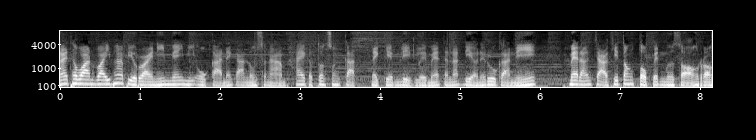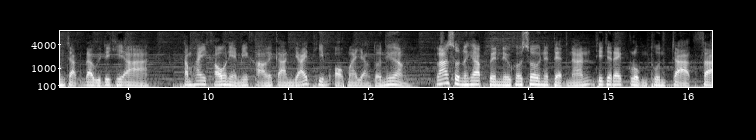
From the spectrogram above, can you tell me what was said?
นายทวารวัย5ปีรายนี้ไม่มีโอกาสในการลงสนามให้กับต้นสังกัดในเกมลีกเลยแม้แต่นัดเดียวในฤดูกาลนี้ แม้หลังจากที่ต้องตกเป็นมือสองรองจากดาวิดดิเคอาทำให้เขาเนี่ยมีข่าวในการย้ายทีมออกมาอย่างต่อเนื่อง ล่าสุดนะครับเป็นนิวคาสเซิลยูไนเต็ดนั้นที่จะได้กลุ่มทุนจากซา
